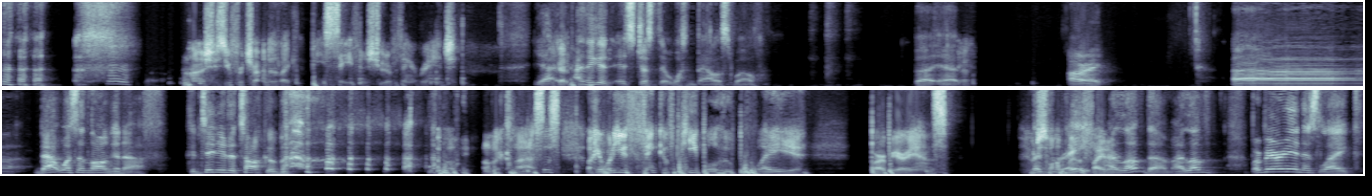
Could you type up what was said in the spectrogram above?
Punishes you for trying to like be safe and shoot everything at range. Yeah, gotta- I think it, it's just it wasn't balanced well. But yeah. yeah. All right. Uh, that wasn't long enough. Continue to talk about other classes. Okay, what do you think of people who play barbarians? Who just want to play the fighter? I love them. I love barbarian is like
